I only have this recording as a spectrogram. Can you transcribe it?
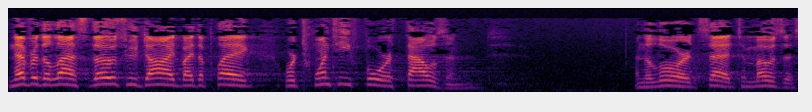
Nevertheless, those who died by the plague were 24,000. And the Lord said to Moses,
